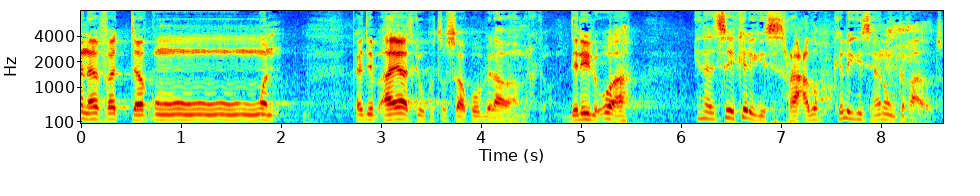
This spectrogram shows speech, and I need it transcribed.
أنا فاتقون. kadib aayaadkii kutusaa kuu bilaabaa marka daliil u ah inaad isaga keligiis raacdo keligiis hanuunka qaadato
